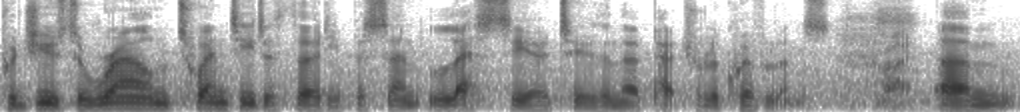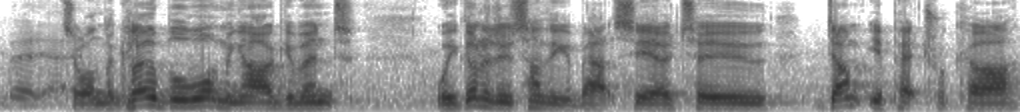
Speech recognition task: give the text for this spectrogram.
produce around 20 to 30% less CO2 than their petrol equivalents. Right. Um, so on the global warming argument, we've got to do something about CO2, dump your petrol car,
